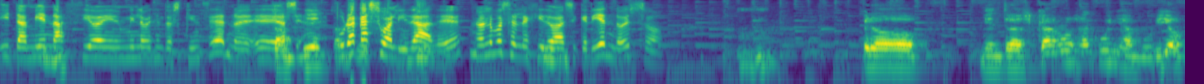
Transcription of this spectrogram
y también nació en 1915? Eh, pura casualidad, ¿eh? No lo hemos elegido así queriendo eso. Pero mientras Carlos Acuña murió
